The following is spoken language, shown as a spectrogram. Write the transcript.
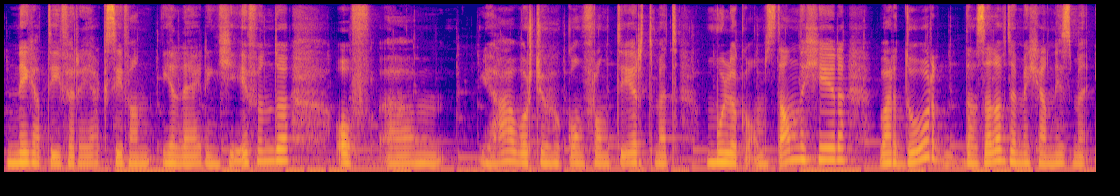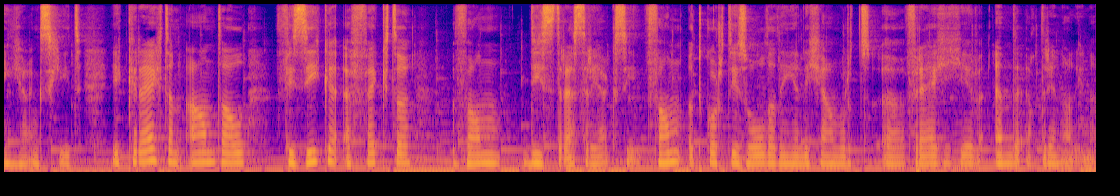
negatieve reactie van je leidinggevende of um, ja, word je geconfronteerd met moeilijke omstandigheden, waardoor datzelfde mechanisme in gang schiet. Je krijgt een aantal fysieke effecten van die stressreactie, van het cortisol dat in je lichaam wordt uh, vrijgegeven en de adrenaline.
